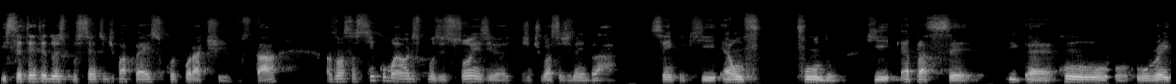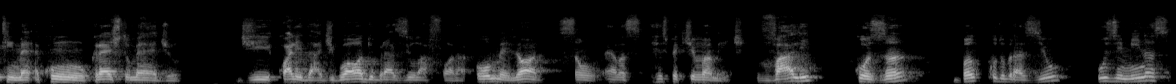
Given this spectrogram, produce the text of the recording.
e 72% de papéis corporativos. Tá? As nossas cinco maiores posições, e a gente gosta de lembrar sempre que é um fundo que é para ser é, com o rating, com o crédito médio de qualidade igual a do Brasil lá fora ou melhor, são elas respectivamente Vale, Cosan, Banco do Brasil, Uzi Minas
